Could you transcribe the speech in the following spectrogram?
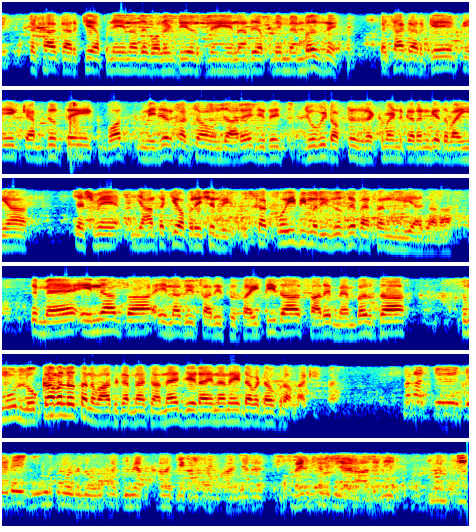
ਇਕੱਠਾ ਕਰਕੇ ਆਪਣੇ ਇਹਨਾਂ ਦੇ ਵੋਲੰਟੀਅਰਸ ਨੇ, ਇਹਨਾਂ ਦੇ ਆਪਣੇ ਮੈਂਬਰਸ ਨੇ ਇਕੱਠਾ ਕਰਕੇ ਇਹ ਕੈਂਪ ਦੇ ਉੱਤੇ ਇੱਕ ਬਹੁਤ ਮੇਜਰ ਖਰਚਾ ਹੋਣ ਜਾ ਰਿਹਾ, ਜਿਹਦੇ ਜੋ ਵੀ ਡਾਕਟਰਸ ਰეკਮੈਂਡ ਕਰਨਗੇ ਦਵਾਈਆਂ, ਚਸ਼ਮੇ ਜਾਂ ਤੱਕ ਕਿ ਆਪਰੇਸ਼ਨ ਵੀ, ਉਸਕਾ ਕੋਈ ਵੀ ਮਰੀਜ਼ ਸੇ ਪੈਸਾ ਨਹੀਂ ਲਿਆ ਜਾ ਰਹਾ। ਤੇ ਮੈਂ ਇਹਨਾਂ ਦਾ, ਇਹਨਾਂ ਦੀ ਸਾਰੀ ਸੁਸਾਇਟੀ ਦਾ, ਸਾਰੇ ਮੈਂਬਰਸ ਦਾ ਸਮੂਹ ਲੋਕਾਂ ਵੱਲੋਂ ਧੰਨਵਾਦ ਕਰਨਾ ਚਾਹੁੰਦਾ ਜਿਹੜਾ ਇਹਨਾਂ ਨੇ ਐਡਾ ਵੱਡਾ ਉਪਰਾਲਾ ਕੀਤਾ। ਸਰ ਅੱਜ ਜਿਹੜੇ ਜ਼ਰੂਰਤਮੰਦ ਲੋਕ ਜਿਵੇਂ ਅੱਖਾਂ ਦਾ ਚੈੱਕ ਕਰਵਾਉਣ ਜਾਂ ਮੈਡੀਸਨ ਲੈਣ ਆ ਰਹੇ ਨੇ, ਉਹਨਾਂ ਨੂੰ ਕੀ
